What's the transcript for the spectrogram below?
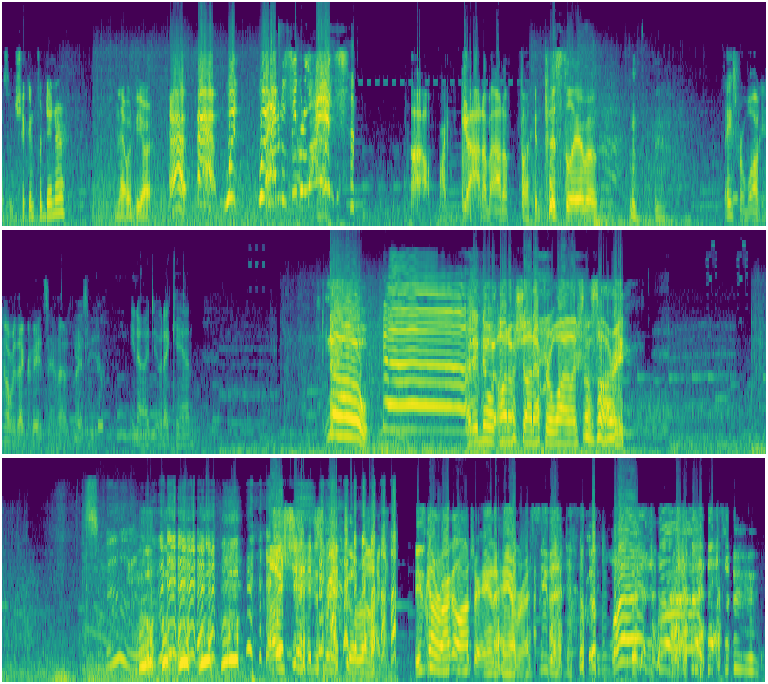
Want some chicken for dinner? And that would be our. Ah! Ah! What? What happened to Secret Alliance? Oh my god, I'm out of fucking pistol ammo. Thanks for walking over that grenade, Sam. That was nice of you. You know, I do what I can. No! No! I didn't know it auto shot after a while. I'm so sorry. Smooth. oh shit! I just ran into a rock. He's got a rocket launcher and a hammer. I see that. what?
